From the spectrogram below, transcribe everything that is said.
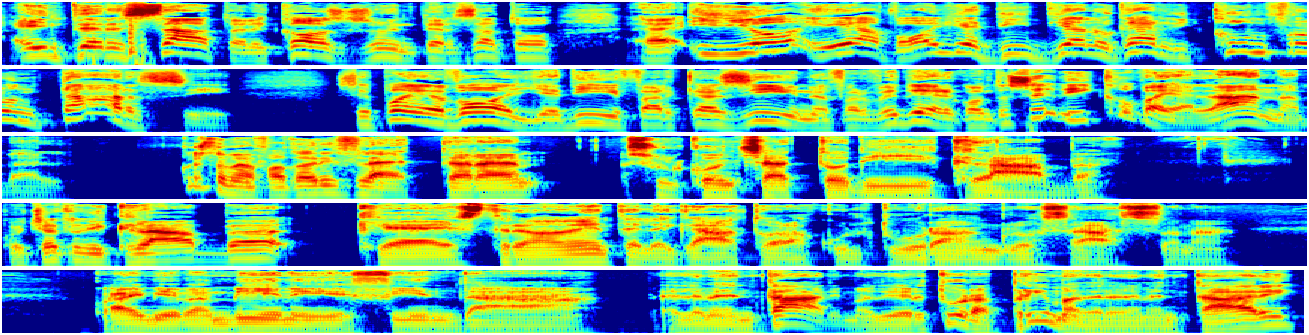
è interessato alle cose che sono interessato eh, io e ha voglia di dialogare, di confrontarsi. Se poi hai voglia di far casino e far vedere quanto sei ricco, vai all'Annabel. Questo mi ha fatto riflettere sul concetto di club. Il concetto di club che è estremamente legato alla cultura anglosassone. Qua i miei bambini, fin da elementari, ma addirittura prima delle elementari,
